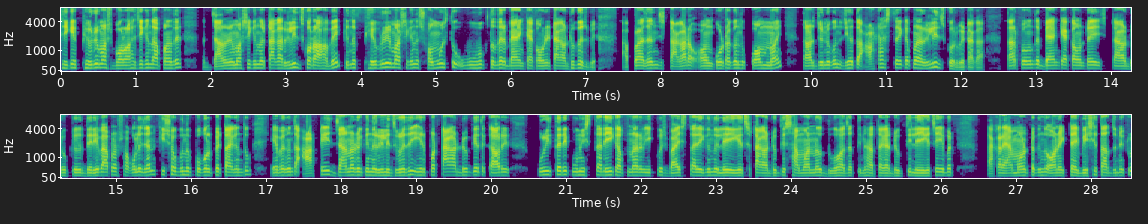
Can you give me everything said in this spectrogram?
থেকে ফেব্রুয়ারি মাস বলা হয়েছে কিন্তু আপনাদের জানুয়ারি মাসে কিন্তু টাকা রিলিজ করা হবে, কিন্তু ফেব্রুয়ারি মাসে কিন্তু সমস্ত উপভোক্তাদের ব্যাংক অ্যাকাউন্টে টাকা ঢুকে যাবে। আপনারা জানেন যে টাকার অঙ্কটা কিন্তু কম নয়, তার জন্য কিন্তু যেহেতু আঠাশ তারিখে আপনারা রিলিজ করবে টাকা, তারপর কিন্তু ব্যাংক অ্যাকাউন্টে টাকা ঢুকতে দেরি হবে। আপনারা সকলে জানেন কৃষক বন্ধু প্রকল্পের টাকা কিন্তু এবার কিন্তু আটই জানুয়ারি কিন্তু রিলিজ করে দিয়ে এরপর টাকা ঢুকতে কারোর কুড়ি তারিখ, উনিশ তারিখ, আপনার একুশ বাইশ তারিখ কিন্তু লেগে গেছে টাকা ঢুকতে, সামান্য দু হাজার, তিন হাজার টাকা ঢুকতে লেগে গেছে। এবার টাকার অ্যামাউন্টটা কিন্তু অনেকটাই বেশি, তার জন্য একটু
